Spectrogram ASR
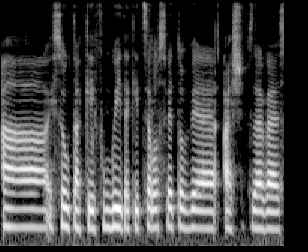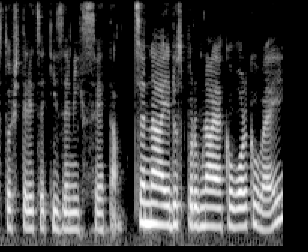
A jsou taky, fungují taky celosvětově až v ZV 140 zemích světa. Cena je dost podobná jako Workaway,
